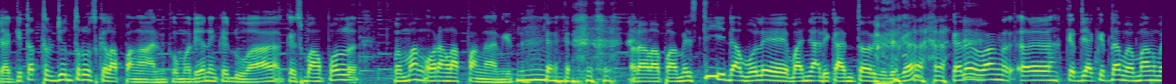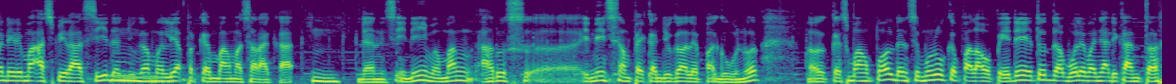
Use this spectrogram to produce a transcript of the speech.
Dan kita terjun terus ke lapangan. Kemudian yang kedua, Kesbangpol memang orang lapangan gitu. orang lapangan mesti tidak boleh banyak di kantor gitu kan. Karena memang eh, kerja kita memang menerima aspirasi dan juga melihat perkembangan masyarakat. Hmm. Dan ini memang harus eh, ini disampaikan juga oleh Pak Gubernur eh, Kesbangpol dan seluruh kepala OPD itu tidak boleh banyak di kantor.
